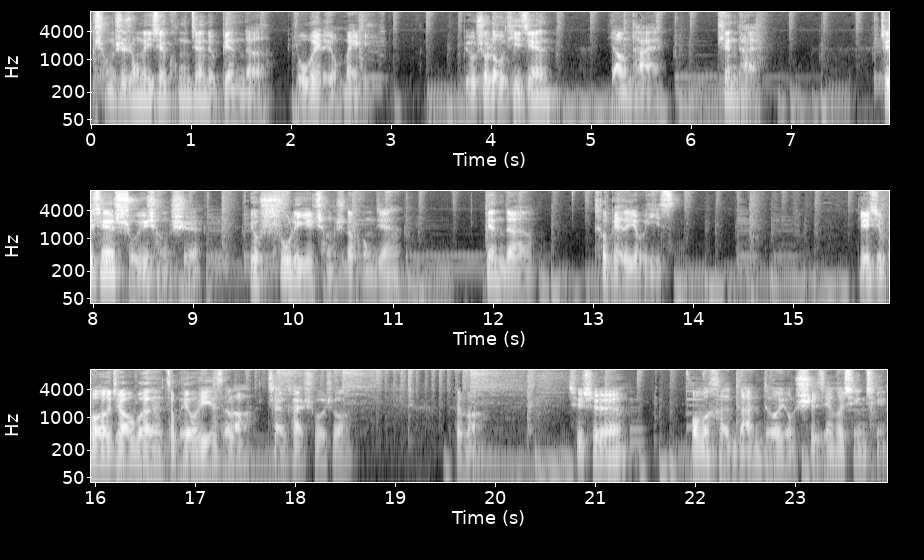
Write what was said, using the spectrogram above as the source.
城市中的一些空间就变得尤为的有魅力，比如说楼梯间、阳台、天台，这些属于城市又疏离于城市的空间，变得特别的有意思。也许朋友就要问，怎么有意思了？展开说说。对吗？其实我们很难得有时间和心情，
